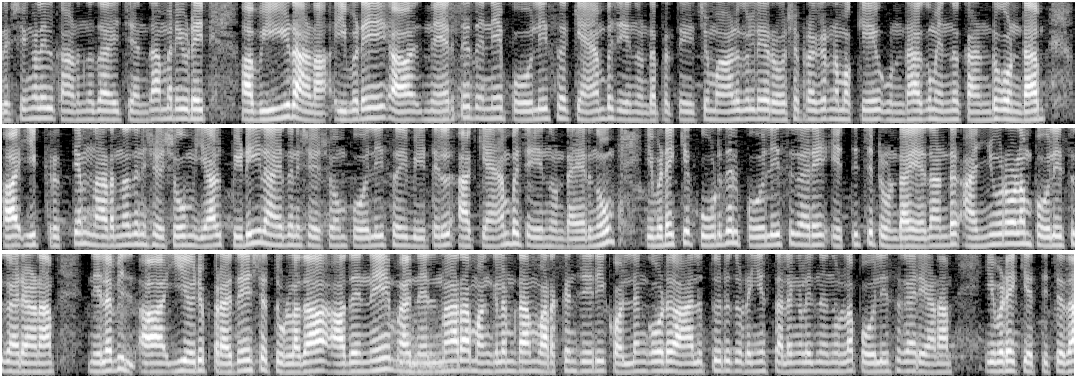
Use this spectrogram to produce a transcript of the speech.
ദൃശ്യങ്ങളിൽ കാണുന്നതായി ചെന്താമരയുടെ വീടാണ്. ഇവിടെ ആ, നേരത്തെ തന്നെ പോലീസ് ക്യാമ്പ് ചെയ്യുന്നുണ്ട്. പ്രത്യേകിച്ചും ആളുകളുടെ രോഷപ്രകടനമൊക്കെ ഉണ്ടാകുമെന്ന് കണ്ടുകൊണ്ടാം ഈ കൃത്യം നടന്നതിന് ശേഷവും ഇയാൾ പിടിയിലായതിനു ശേഷവും പോലീസ് വീട്ടിൽ ക്യാമ്പ് ചെയ്യുന്നുണ്ടായിരുന്നു. ഇവിടേക്ക് കൂടുതൽ പോലീസുകാരെ എത്തിച്ചിട്ടുണ്ട്. ഏതാണ്ട് അഞ്ഞൂറോളം പോലീസുകാരാണ് നിലവിൽ ഈ ഒരു പ്രദേശത്തുള്ളത്. അതന്നെ നെൽമാറ മംഗലം ഡാം വടക്കഞ്ചേരി കൊല്ലങ്കോട് ആലത്തൂർ തുടങ്ങിയ സ്ഥലങ്ങളിൽ നിന്നുള്ള പോലീസുകാരെയാണ് ഇവിടേക്ക് എത്തിച്ചത്.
